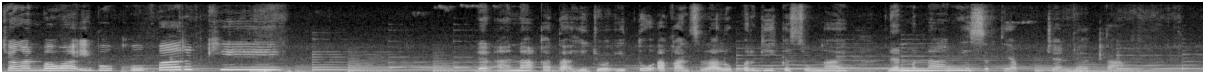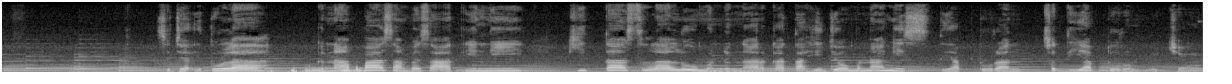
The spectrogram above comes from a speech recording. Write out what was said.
jangan bawa ibuku pergi. Dan anak katak hijau itu akan selalu pergi ke sungai dan menangis setiap hujan datang. Sejak itulah, kenapa sampai saat ini kita selalu mendengar kata hijau menangis setiap turun setiap turun hujan.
